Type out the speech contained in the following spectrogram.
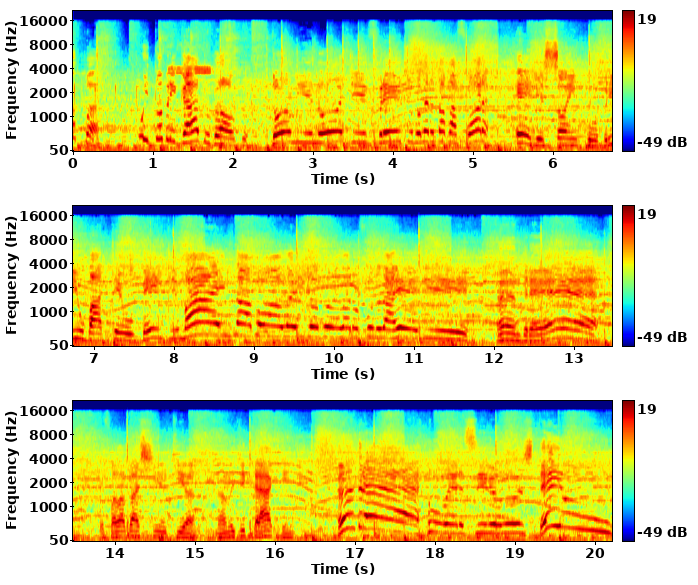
opa, muito obrigado, Glauco. Dominou de frente, o goleiro estava fora. Ele só encobriu, bateu bem demais na bola e jogou lá no fundo da rede. André, vou falar baixinho aqui, ó. Nome de craque, hein? André! O Ercílio Luz tem um!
